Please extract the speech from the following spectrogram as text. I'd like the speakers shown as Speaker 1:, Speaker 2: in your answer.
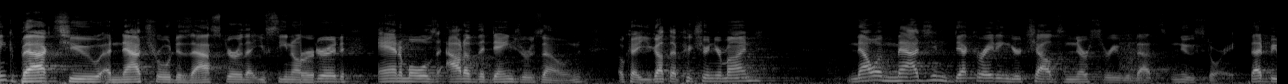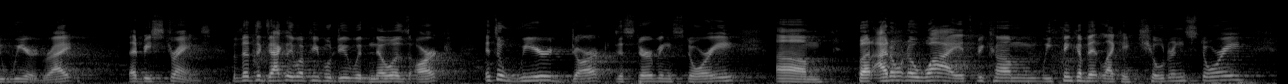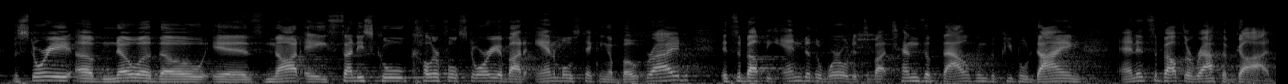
Speaker 1: Think back to a natural disaster that you've seen on 100 animals out of the danger zone. Okay, you got that picture in your mind? Now imagine decorating your child's nursery with that news story. That'd be weird, right? That'd be strange. But that's exactly what people do with Noah's Ark. It's a weird, dark, disturbing story. Um, but I don't know why it's become, we think of it like a children's story. The story of Noah, though, is not a Sunday school colorful story about animals taking a boat ride. It's about the end of the world. It's about tens of thousands of people dying, and it's about the wrath of God.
